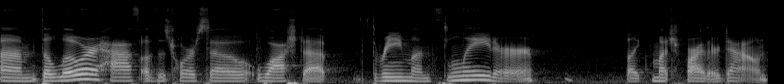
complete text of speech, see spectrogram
Um, the lower half of the torso washed up three months later, like much farther down.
